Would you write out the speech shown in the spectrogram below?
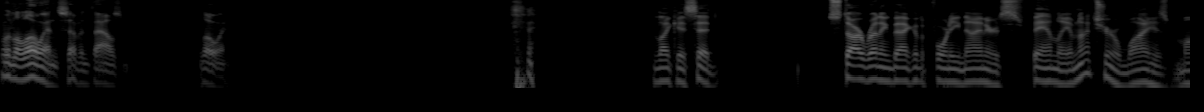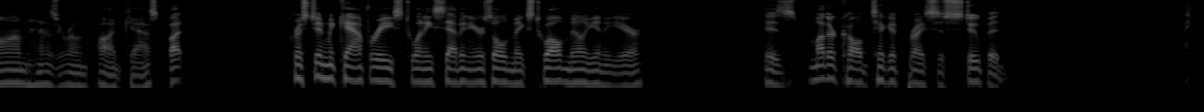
well, the low end, 7000 Low end. Like I said, star running back of the 49ers family. I'm not sure why his mom has her own podcast, but Christian McCaffrey's 27 years old, makes 12 million a year. His mother called ticket prices stupid.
